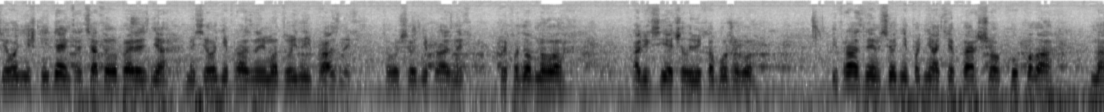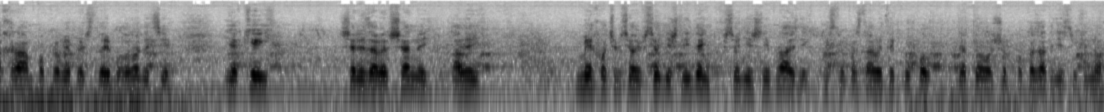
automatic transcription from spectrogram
Сьогоднішній день, 30 березня, ми сьогодні празднуємо двойний праздник. Тому сьогодні праздник преподобного Олексія, чоловіка Божого. І празднуємо сьогодні підняття першого купола на храм Покрови Престої Богородиці, який ще не завершений, але ми хочемо в сьогоднішній день, в сьогоднішній праздник поставити купол для того, щоб показати дійсно,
